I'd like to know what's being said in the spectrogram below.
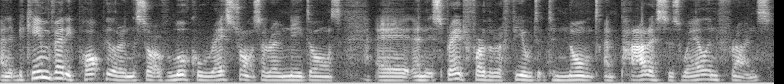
and it became very popular in the sort of local restaurants around Neydens uh, and it spread further afield to Nantes and Paris as well in France.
